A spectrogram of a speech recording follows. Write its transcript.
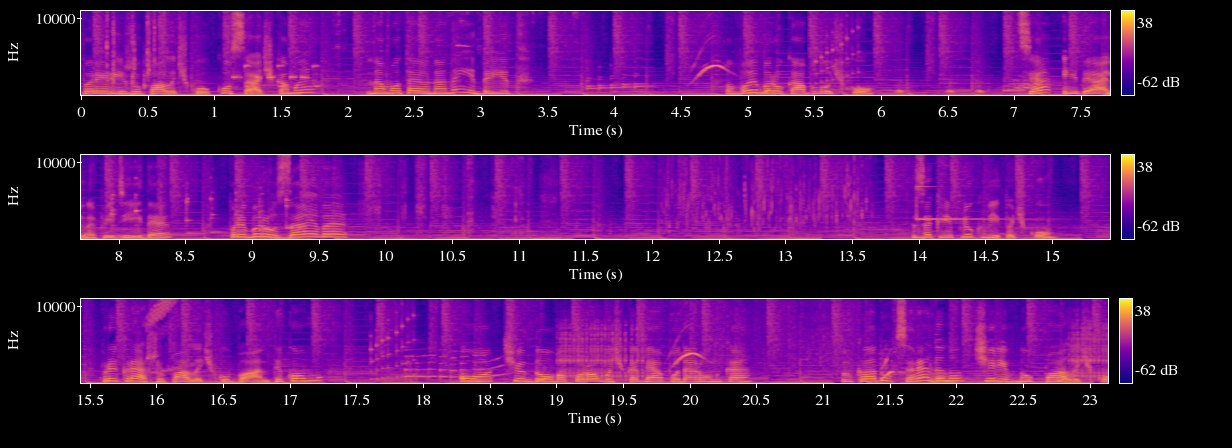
Переріжу паличку кусачками, намотаю на неї дріт. Виберу каблучку. Ця ідеально підійде. Приберу зайве. Закріплю квіточку. Прикрашу паличку бантиком. О, чудова коробочка для подарунка. Вкладу всередину чарівну паличку.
